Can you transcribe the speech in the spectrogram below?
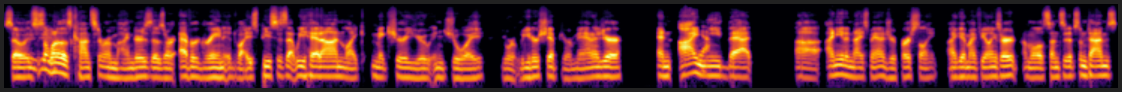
So it's just Mhm. one of those constant reminders. Those are evergreen advice pieces that we hit on. Like, make sure you enjoy your leadership, your manager, and I Yeah. need that. Uh, I need a nice manager personally. I get my feelings hurt. I'm a little sensitive sometimes,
